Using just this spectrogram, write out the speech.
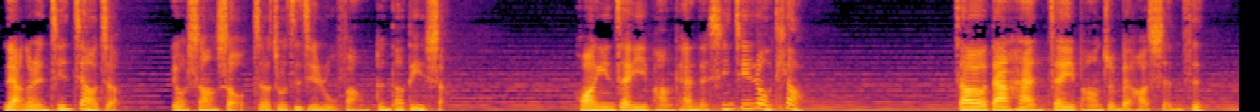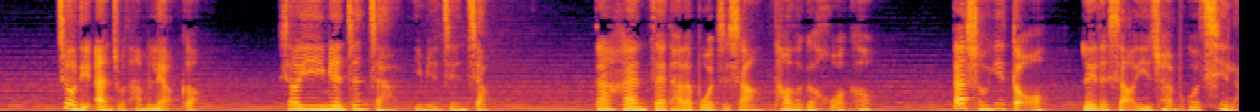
两个人尖叫着，用双手遮住自己乳房，蹲到地上。黄英在一旁看得心惊肉跳，早有大汉在一旁准备好绳子，就地按住他们两个。小伊一面挣扎一面尖叫，大汉在他的脖子上套了个活扣，大手一抖。累得小姨喘不过气来，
